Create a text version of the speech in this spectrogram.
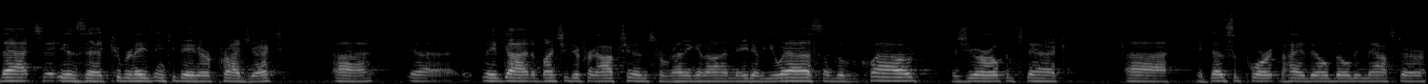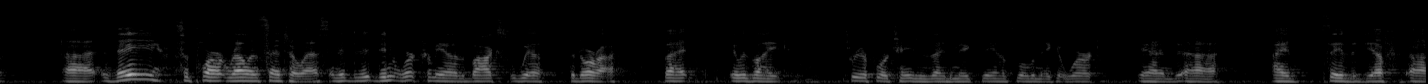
that is a Kubernetes incubator project. Uh, uh, they've got a bunch of different options for running it on AWS, on Google Cloud, Azure, OpenStack. It does support the high availability master. Uh, they support RHEL and CentOS, and it, it, didn't work for me out of the box with Fedora, but it was like three or four changes I had to make to the Ansible to make it work. And uh, I saved the diff. Uh,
